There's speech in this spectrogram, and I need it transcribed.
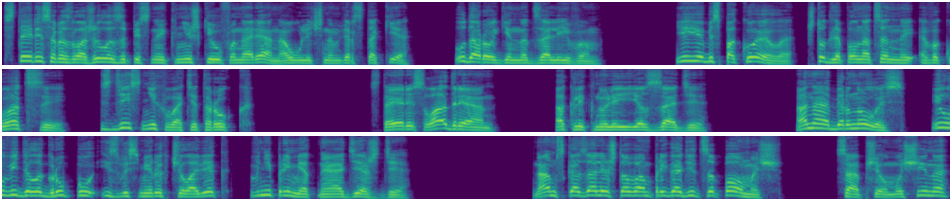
Стерис разложила записные книжки у фонаря на уличном верстаке, у дороги над заливом. Ее беспокоило, что для полноценной эвакуации здесь не хватит рук. «Стерис Ладриан!» — окликнули ее сзади. Она обернулась и увидела группу из восьмерых человек в неприметной одежде. «Нам сказали, что вам пригодится помощь», — сообщил мужчина,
